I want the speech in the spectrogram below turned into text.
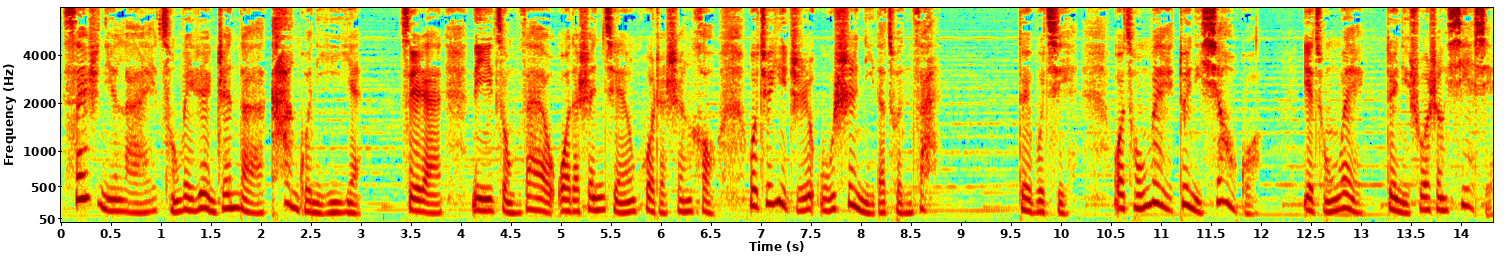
三十年来从未认真的看过你一眼。虽然你总在我的身前或者身后，我却一直无视你的存在。对不起，我从未对你笑过，也从未对你说声谢谢。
